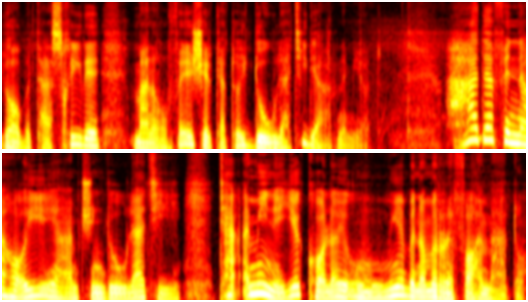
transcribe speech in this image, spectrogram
یا به تسخیر منافع شرکت های دولتی در نمیاد. هدف نهایی همچین دولتی تأمین یک کالای عمومی به نام رفاه مردم.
